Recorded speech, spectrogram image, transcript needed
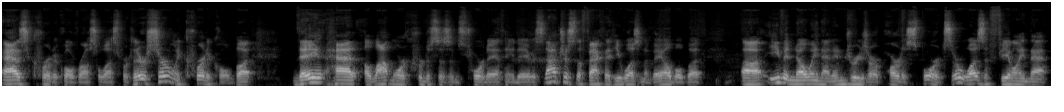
as critical of Russell Westbrook, they were certainly critical, but they had a lot more criticisms toward Anthony Davis. Not just the fact that he wasn't available, but uh, even knowing that injuries are a part of sports, there was a feeling that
